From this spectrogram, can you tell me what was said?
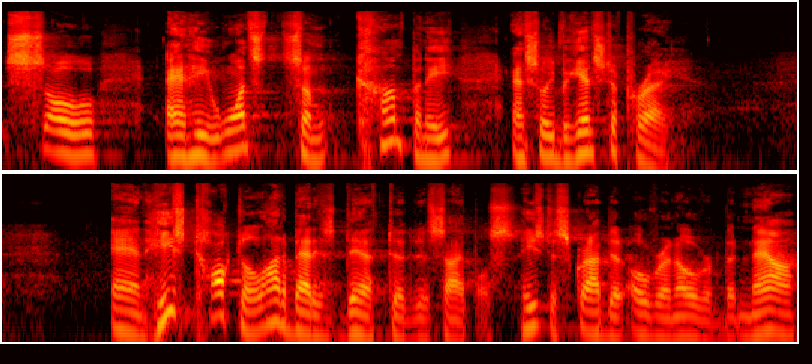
soul and he wants some company and so he begins to pray. And he's talked a lot about his death to the disciples. He's described it over and over, but now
